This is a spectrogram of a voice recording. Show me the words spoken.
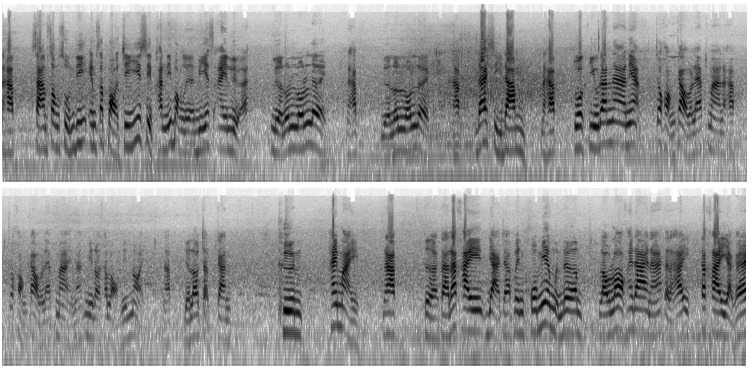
นะครับ 320D M Sport G20 คันนี้บอกเลย BSI เหลือเหลือล้นๆเลยนะครับเหลือล้นๆเลยนะครับได้สีดำนะครับ ตัวกิวด้านหน้าเนี่ยเจ้าของเก่าแรปมานะครับ เจ้าของเก่าแรปมาเห็นไหมมีรอยถลอกนิดหน่อยนะครับเดี๋ยวเราจัดการคืนให้ใหม่นะครับแต่แต่ถ้าใครอยากจะเป็นโครเมียมเหมือนเดิม เราลอกให้ได้นะ แต่ถ้าถ้าใครอยากได้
